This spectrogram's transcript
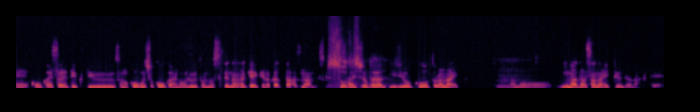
えー公開されていくという、その公文書公開のルートに載せなきゃいけなかったはずなんですけど、ね。最初から議事録を取らない、うん。あの、今出さないっていうんではなくて、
